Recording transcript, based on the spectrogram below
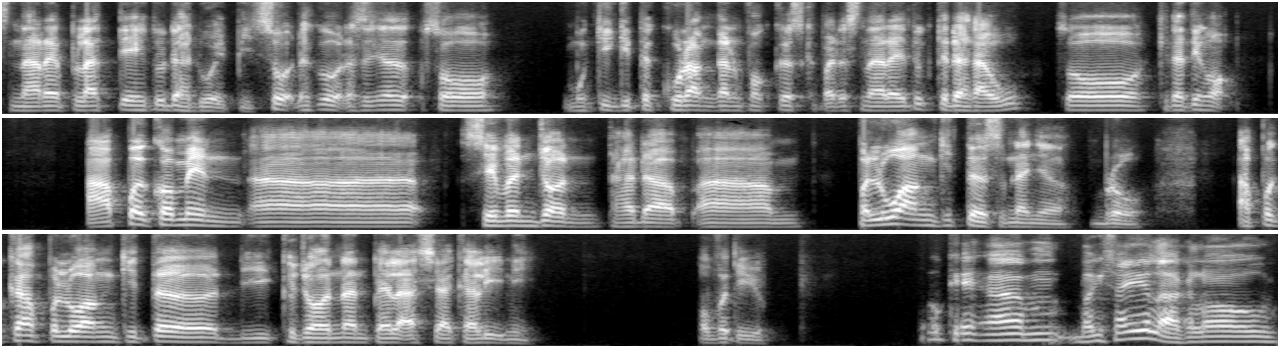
senarai pelatih tu dah dua episod dah kot rasanya. So mungkin kita kurangkan fokus kepada senarai tu kita dah tahu. So kita tengok. Apa komen uh, Seven John terhadap um, peluang kita sebenarnya bro? Apakah peluang kita di kejohanan Piala Asia kali ini Over to you. Okay, um, bagi saya lah kalau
